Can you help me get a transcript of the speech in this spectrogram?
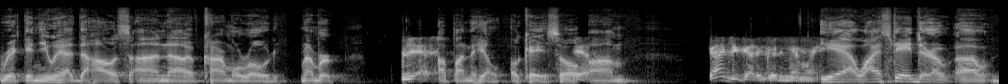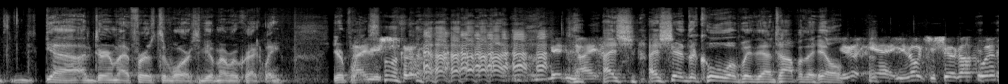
Rick, and you had the house on uh, Carmel Road, remember? Yes. Up on the hill. Okay, so. Yeah. um God, you got a good memory. yeah, well, I stayed there uh, yeah, during my first divorce, if you remember correctly. Your I place. up midnight. I, sh- I shared the cool whip with you on top of the hill. You know, yeah, you know what you showed up with?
